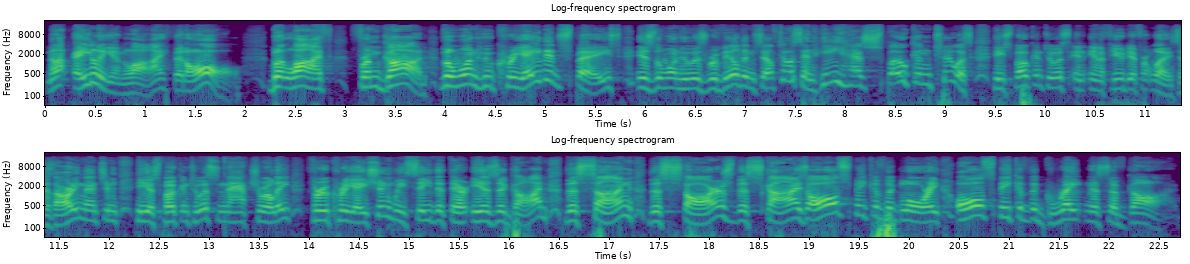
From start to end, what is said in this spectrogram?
Not alien life at all, but life from God. The one who created space is the one who has revealed himself to us, and he has spoken to us. He's spoken to us in, in a few different ways. As I already mentioned, he has spoken to us naturally through creation. We see that there is a God. The sun, the stars, the skies all speak of the glory, all speak of the greatness of God.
